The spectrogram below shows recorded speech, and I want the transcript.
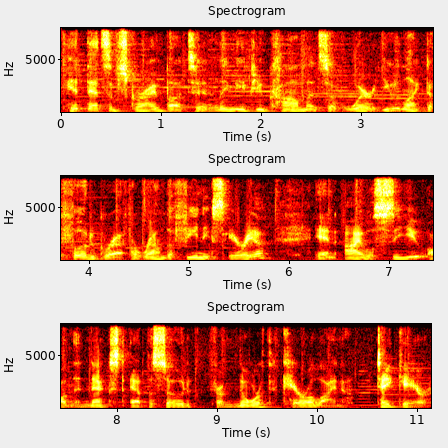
Hit that subscribe button, leave me a few comments of where you like to photograph around the Phoenix area, and I will see you on the next episode from North Carolina. Take care.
